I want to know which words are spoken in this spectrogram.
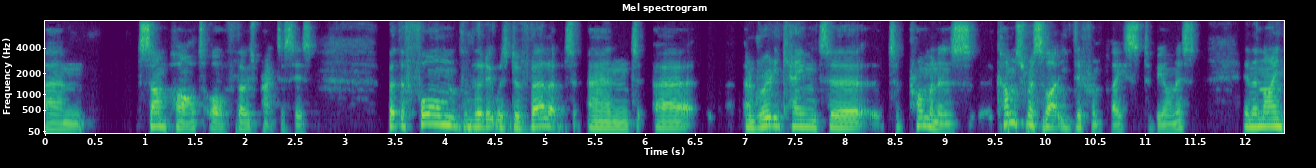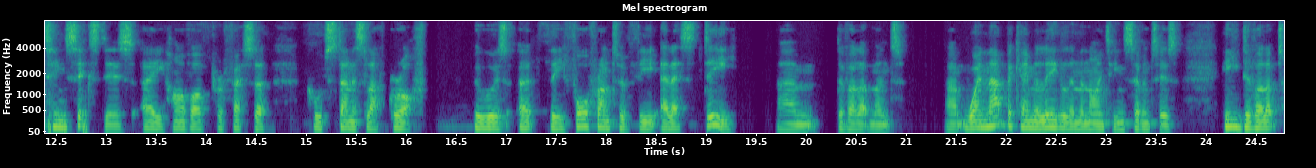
um, some part of those practices. But the form that it was developed and uh, and really came to to prominence comes from a slightly different place, to be honest. In the 1960s, a Harvard professor called Stanislav Grof, who was at the forefront of the LSD um, development, um, when that became illegal in the 1970s, he developed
